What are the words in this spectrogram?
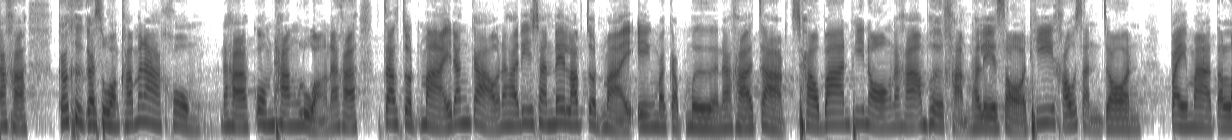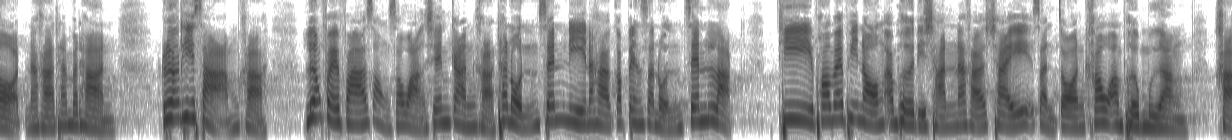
นะคะ ก็คือกระทรวงคมนาคมนะคะกรมทางหลวงนะคะ จากจดหมายดังกล่าวนะคะดิฉันได้รับจดหมายเองมากับมือนะคะ จากชาวบ้านพี่น้องนะคะอำเภอขามทะเลสอที่เขาสัญจรไปมาตลอดนะคะ ท่านประธาน เรื่องที่ 3 ค่ะ เรื่องไฟฟ้าส่องสว่างเช่นกันค่ะ ถนนเส้นนี้นะคะ ก็เป็นถนนเส้นหลัก ที่พ่อแม่พี่น้องอำเภอดิฉันนะคะ ใช้สัญจรเข้าอำเภอเมืองค่ะ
